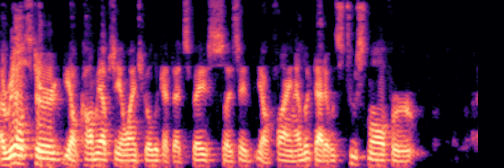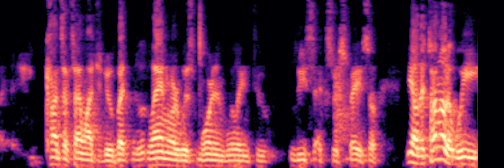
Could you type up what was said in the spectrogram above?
a realtor, you know, called me up, saying, "Why don't you go look at that space?" So I said, "You know, fine." I looked at it; it was too small for concepts I wanted to do, but the landlord was more than willing to lease extra space. So, yeah, the tunnel that we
